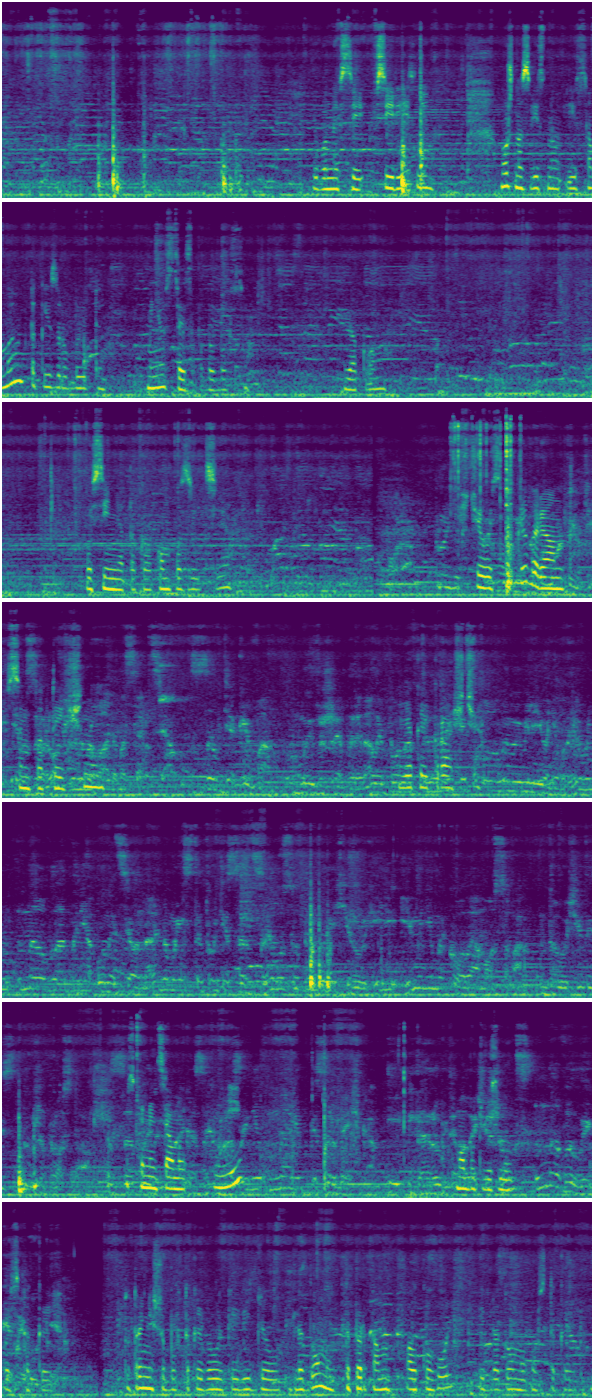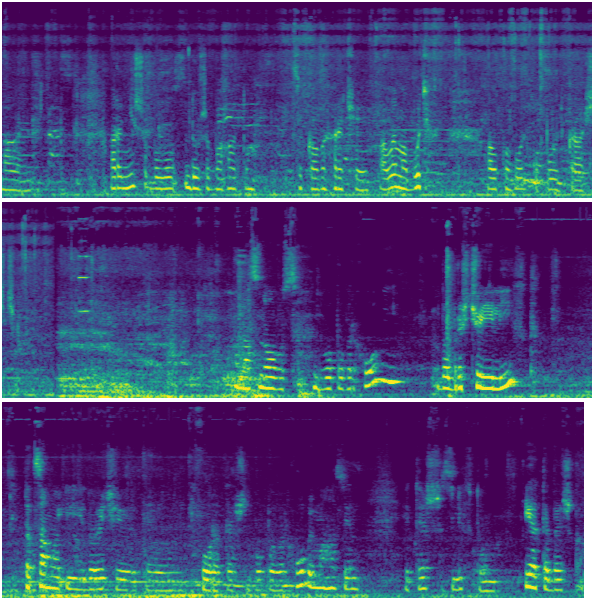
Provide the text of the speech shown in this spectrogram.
І вони всі, всі різні. Можна, звісно, і самим такий зробити. Мені ось цей сподобався. Як вам? Осіння така композиція. Ще ось такий варіант симпатичний. Який краще. 3,5 мільйонів гривень на обладнання у Національному інституті серцево-судинної хірургії імені Миколи Амосова. Долучитись дуже просто. З камінцями ні. Мабуть, візьму. Ось такий. Тут раніше був такий великий відділ для дому, тепер там алкоголь і для дому ось такий маленький. А раніше було дуже багато цікавих речей, але, мабуть, алкоголь купують краще. У нас знову двоповерховий. Добре, що є ліфт. Так само і, до речі, е, фора теж двоповерховий магазин і теж з ліфтом. І АТБшка.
